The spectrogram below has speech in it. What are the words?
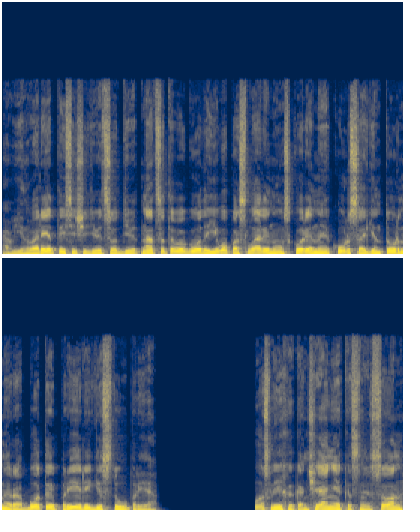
а в январе 1919 года его послали на ускоренные курсы агентурной работы при Региступре. После их окончания Кацнельсон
